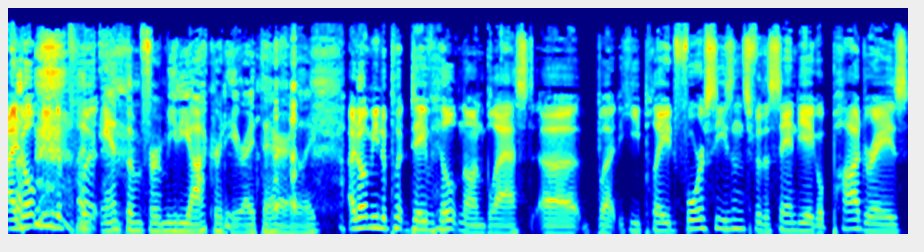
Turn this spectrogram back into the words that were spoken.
I don't mean to an put anthem for mediocrity right there. Like I don't mean to put Dave Hilton on blast, uh, but he played four seasons for the San Diego Padres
